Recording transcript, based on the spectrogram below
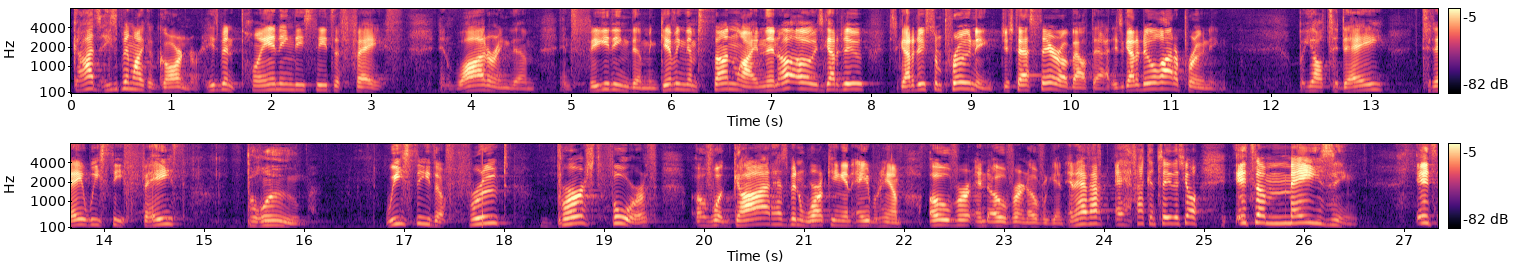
God's, he's been like a gardener. He's been planting these seeds of faith and watering them and feeding them and giving them sunlight. And then, uh-oh, he's got to do, he's got to do some pruning. Just ask Sarah about that. He's got to do a lot of pruning. But y'all, today, today we see faith bloom we see the fruit burst forth of what God has been working in Abraham over and over and over again. And if I, if I can say this, y'all, it's amazing. It's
